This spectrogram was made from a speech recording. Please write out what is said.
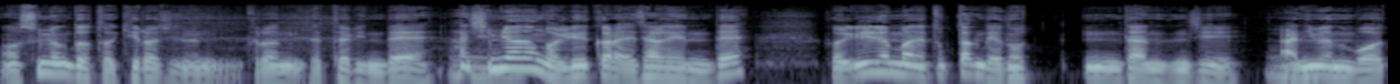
어, 수명도 더 길어지는 그런 배터리인데 한 음. 10년은 걸릴 거라 예상했는데 그걸 1년 만에 뚝딱 내놓는다든지 음. 아니면 뭐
